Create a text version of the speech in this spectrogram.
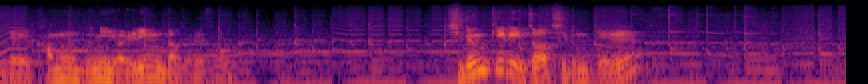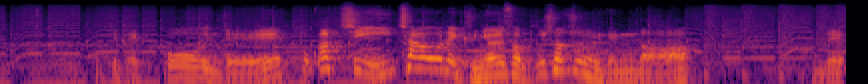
이제 감옥 문이 열립니다. 그래서 지름길이죠. 지름길. 이렇게 됐고 이제 똑같이 2차원의 균열서 부셔주면 됩니다. 이제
